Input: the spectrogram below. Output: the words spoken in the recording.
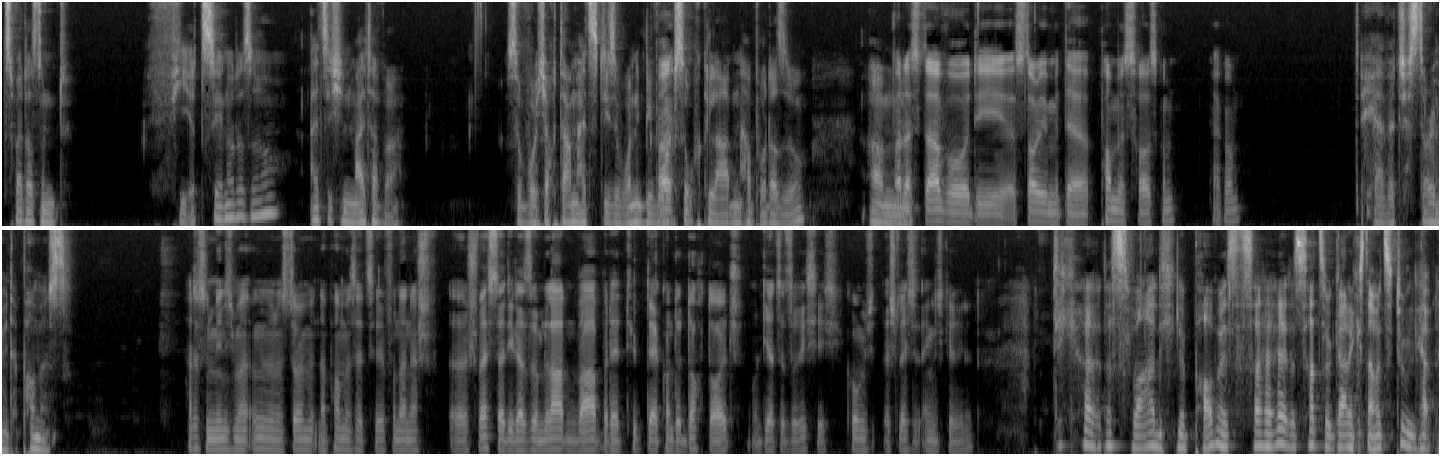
2014 oder so, als ich in Malta war. So, wo ich auch damals diese Wannabe-Vlogs hochgeladen habe oder so. Ähm, War das da, wo die Story mit der Pommes rauskommt? Herkommt? Ja, welche Story mit der Pommes? Hattest du mir nicht mal irgendeine Story mit einer Pommes erzählt von deiner Sch äh, Schwester, die da so im Laden war, aber der Typ, der konnte doch Deutsch und die hatte so richtig komisch, äh, schlechtes Englisch geredet. Digga, das war nicht eine Pommes. Das hat, das hat so gar nichts damit zu tun gehabt.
